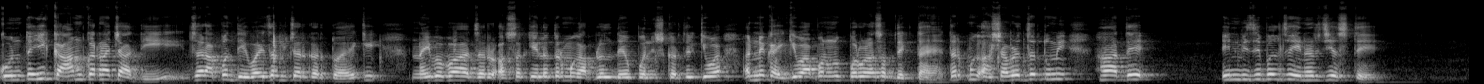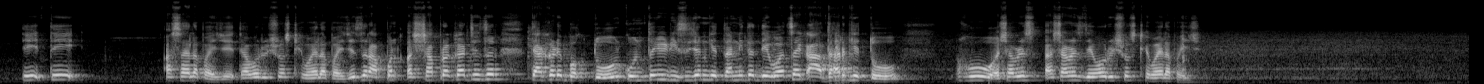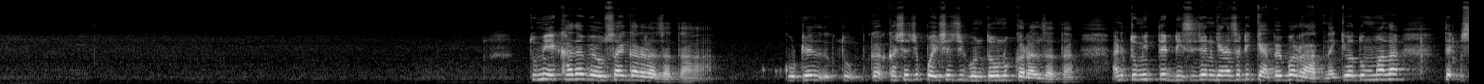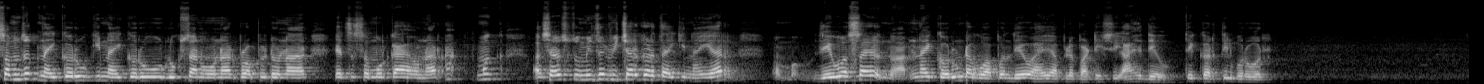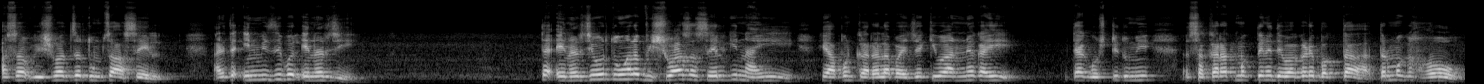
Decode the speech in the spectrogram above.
कोणतंही काम करण्याच्या आधी जर आपण देवायचा विचार करतो आहे की नाही बाबा जर असं केलं तर मग आपल्याला देव पनिश करतील किंवा अन्य काही किंवा आपण परवडा सब देखताय तर मग अशा वेळेस जर तुम्ही हां ते इनविजिबल जे एनर्जी असते ते ते असायला पाहिजे त्यावर विश्वास ठेवायला पाहिजे. जर आपण अशा प्रकारचे जर त्याकडे बघतो कोणतंही डिसिजन घेताना त्या देवाचा एक आधार घेतो हो अशा वेळेस अशा वेळेस देवावर विश्वास ठेवायला पाहिजे. तुम्ही एखादा व्यवसाय करायला जाता कुठे तु कशाची पैशाची गुंतवणूक करायला जाता आणि तुम्ही ते डिसिजन घेण्यासाठी कॅपेबल राहत नाही किंवा तुम्हाला ते समजत नाही करू की नाही करू नुकसान होणार प्रॉफिट होणार याचं समोर काय होणार मग अशा वेळेस तुम्ही जर विचार करताय की नाही यार देव असा आहे, नाही करून टाकू आपण देव आहे आपल्या पाठीशी आहे देव ते करतील बरोबर. असा विश्वास जर तुमचा असेल आणि त्या इनविजिबल एनर्जी त्या एनर्जीवर तुम्हाला विश्वास असेल की नाही हे आपण करायला पाहिजे किंवा अन्य काही त्या गोष्टी तुम्ही सकारात्मकतेने देवाकडे बघता तर मग हो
